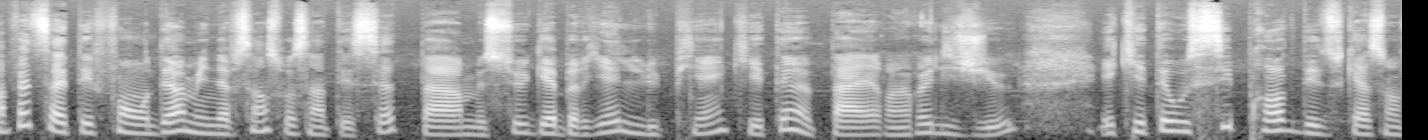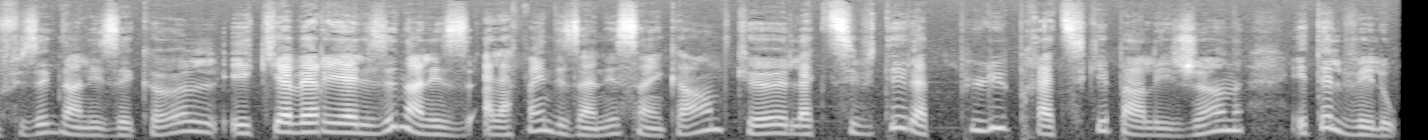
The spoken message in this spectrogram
En fait, ça a été fondé en 1967 par M. Gabriel Lupien, qui était un père, un religieux, et qui était aussi prof d'éducation physique dans les écoles et qui avait réalisé à la fin des années 50 que l'activité la plus pratiquée par les jeunes était le vélo.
